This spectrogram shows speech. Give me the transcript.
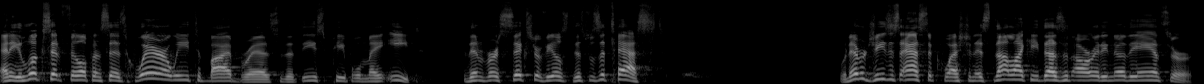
And he looks at Philip and says, Where are we to buy bread so that these people may eat? Then verse 6 reveals this was a test. Whenever Jesus asks a question, it's not like he doesn't already know the answer,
